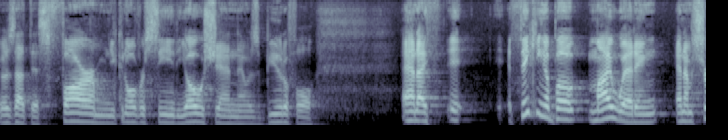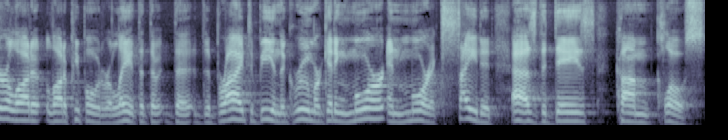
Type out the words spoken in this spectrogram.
it was at this farm. You can oversee the ocean. It was beautiful. And I, it, thinking about my wedding, and I'm sure a lot of, a lot of people would relate that the, the, the bride to be and the groom are getting more and more excited as the days come close.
